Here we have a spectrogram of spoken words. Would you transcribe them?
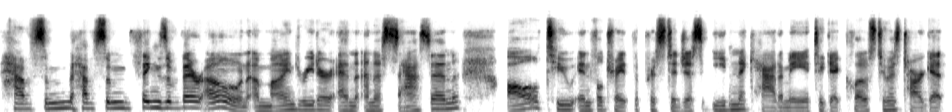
have some have some things of their own a mind reader and an assassin all to infiltrate the prestigious eden academy to get close to his target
